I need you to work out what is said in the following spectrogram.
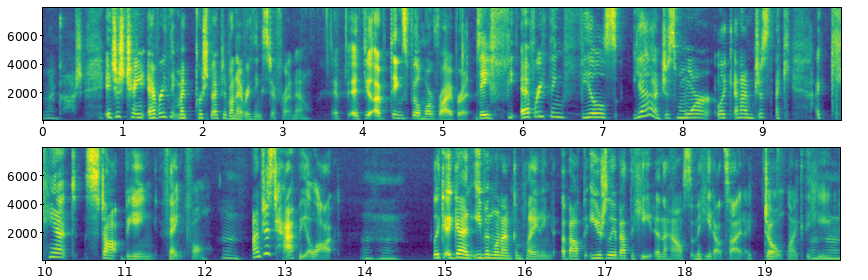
oh my gosh. It just changed everything my perspective on everything's different now. If, if you, if things feel more vibrant. they fe- everything feels yeah just more like and i'm just i, I can't stop being thankful. Hmm. I'm just happy a lot. Mm-hmm. Like again even when i'm complaining about the usually about the heat in the house and the heat outside i don't like the heat mm-hmm.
